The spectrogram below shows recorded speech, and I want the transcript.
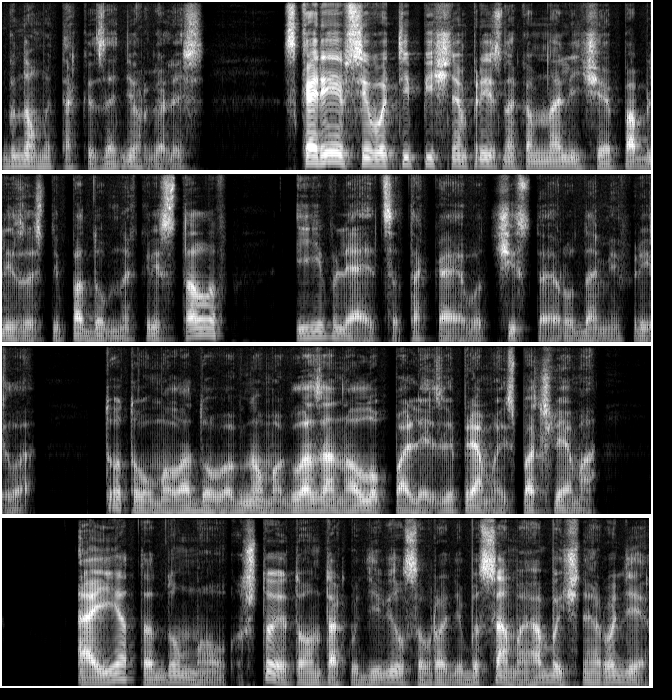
Гномы так и задергались. Скорее всего, типичным признаком наличия поблизости подобных кристаллов и является такая вот чистая руда мифрила. То-то у молодого гнома глаза на лоб полезли прямо из-под шлема. А я-то думал, что это он так удивился вроде бы самой обычной руде.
